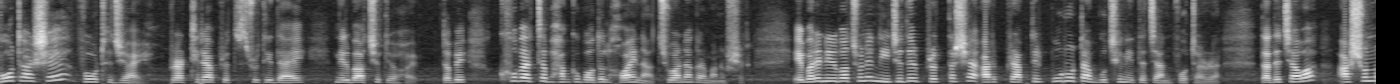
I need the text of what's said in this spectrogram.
ভোট আসে, ভোট যায়। প্রার্থীরা প্রতিশ্রুতি দেয় নির্বাচিত হয়। তবে খুব একটা ভাগ্য বদল হয় না চুয়ানাগার মানুষের। এবারে নির্বাচনে নিজেদের প্রত্যাশা আর প্রাপ্তির পুরোটা বুঝে নিতে চান ভোটাররা। তাদের চাওয়া আসন্ন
